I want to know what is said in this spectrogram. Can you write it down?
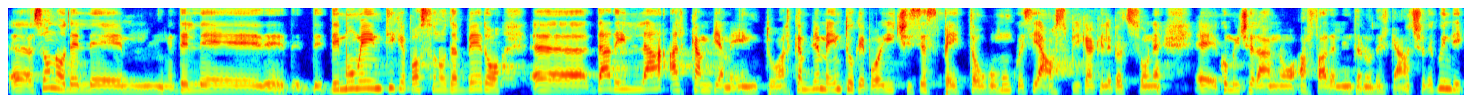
eh, sono delle, delle, de, dei momenti che possono davvero eh, dare il là al cambiamento, al cambiamento che poi ci si aspetta o comunque si auspica che le persone eh, cominceranno a fare all'interno del carcere. Quindi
